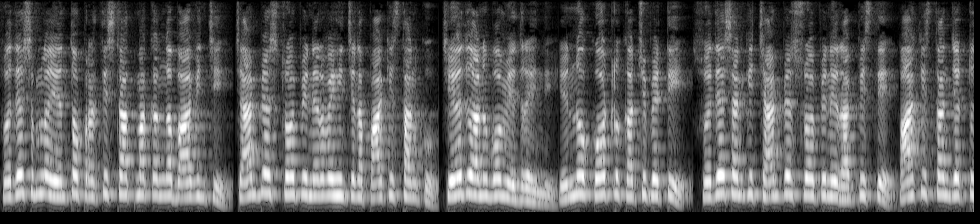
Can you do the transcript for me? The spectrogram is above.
స్వదేశంలో ఎంతో ప్రతిష్టాత్మకంగా భావించి ఛాంపియన్స్ ట్రోఫీ నిర్వహించిన పాకిస్తాన్కు చేదు అనుభవం ఎదురైంది. ఎన్నో కోట్లు ఖర్చు పెట్టి స్వదేశానికి ఛాంపియన్స్ ట్రోఫీని రప్పిస్తే పాకిస్తాన్ జట్టు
